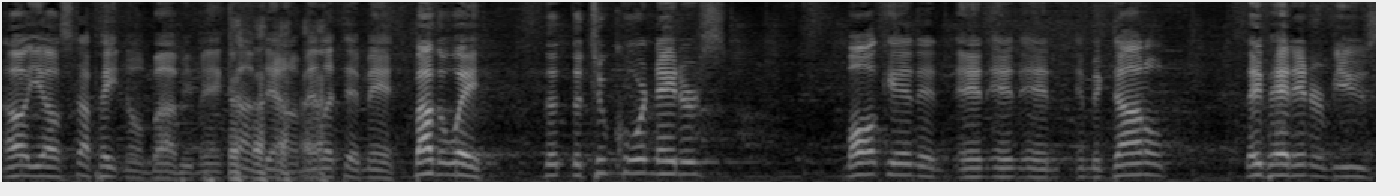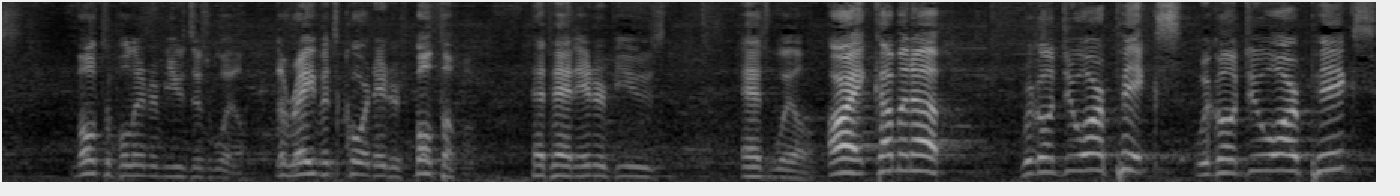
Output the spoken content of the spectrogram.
Oh, y'all, stop hating on Bobby, man. Calm down, man. Let that man. By the way, the, the two coordinators, Monken and, and, and, and, and Macdonald, they've had interviews, multiple interviews as well. The Ravens coordinators, both of them, have had interviews as well. All right, coming up, we're going to do our picks. We're going to do our picks.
